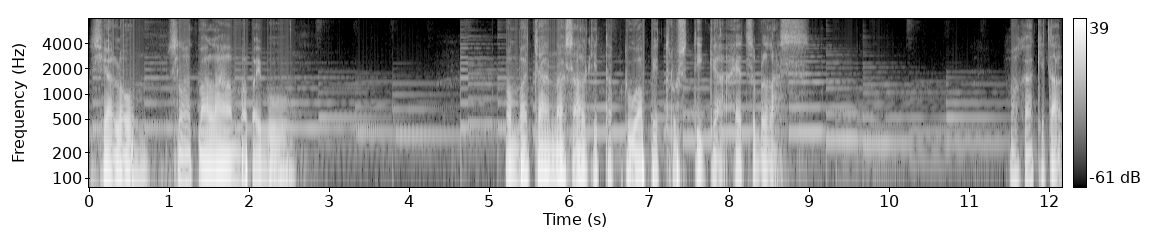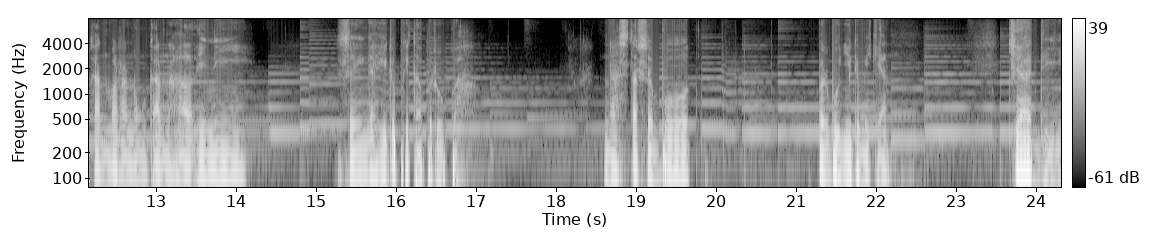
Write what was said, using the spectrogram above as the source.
Shalom, selamat malam Bapak Ibu. Membaca nas Alkitab 2 Petrus 3 ayat 11. Maka kita akan merenungkan hal ini sehingga hidup kita berubah. Nas tersebut berbunyi demikian. Jadi,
